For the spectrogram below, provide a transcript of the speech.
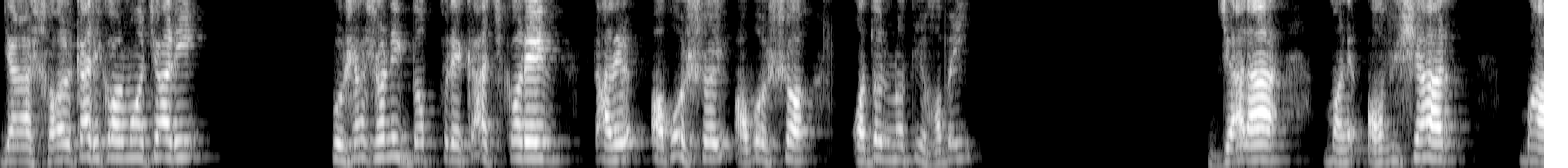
যারা সরকারি কর্মচারী, প্রশাসনিক দপ্তরে কাজ করেন, তাদের অবশ্যই, অবশ্য পদোন্নতি হবেই। যারা মানে অফিসার বা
